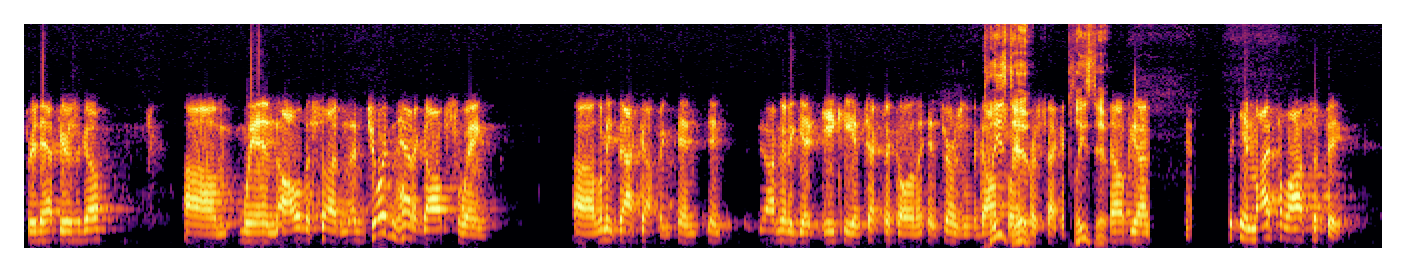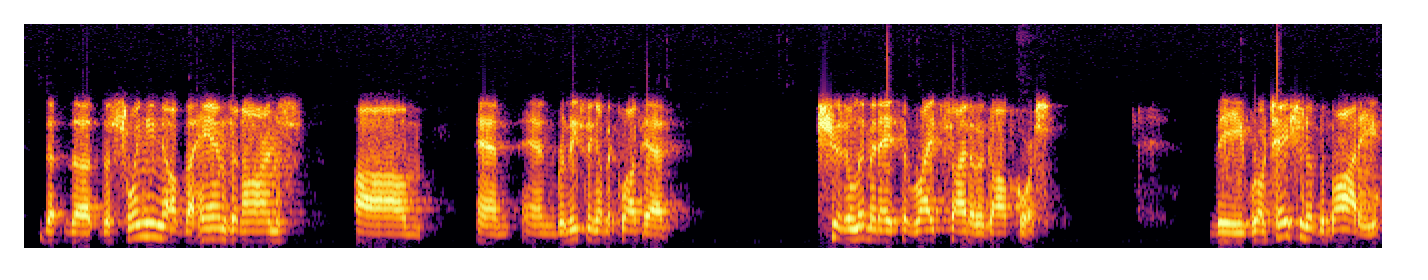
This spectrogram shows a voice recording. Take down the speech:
three and a half years ago, um, when all of a sudden, and Jordan had a golf swing. Uh, let me back up, and, and, and I'm going to get geeky and technical in, in terms of the golf Please swing do. for a second. Please do. Help you. Understand. In my philosophy, the, the, the swinging of the hands and arms um, and, and releasing of the club head should eliminate the right side of the golf course. The rotation of the body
